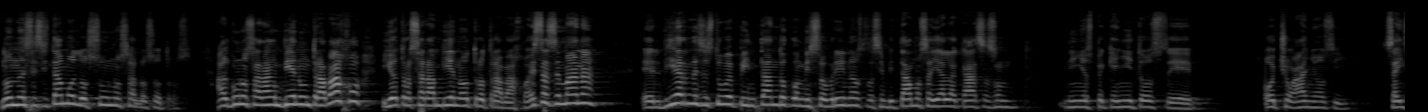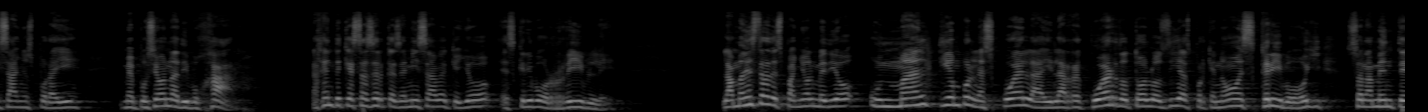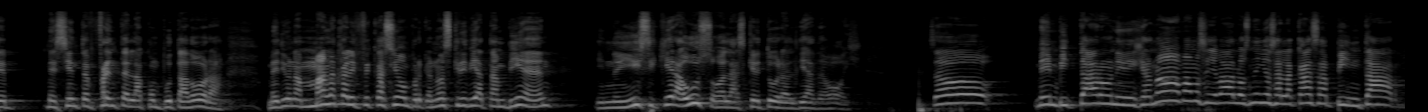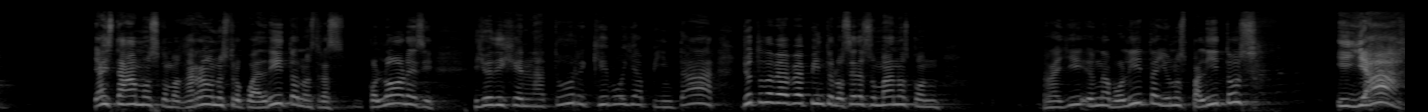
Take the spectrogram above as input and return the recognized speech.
Nos necesitamos los unos a los otros. Algunos harán bien un trabajo y otros harán bien otro trabajo. Esta semana, el viernes estuve pintando con mis sobrinos, los invitamos allá a la casa, son niños pequeñitos de 8 años y seis años por ahí, me pusieron a dibujar. La gente que está cerca de mí sabe que yo escribo horrible. La maestra de español me dio un mal tiempo en la escuela y la recuerdo todos los días porque no escribo, hoy solamente me siento enfrente de la computadora. Me dio una mala calificación porque no escribía tan bien y ni siquiera uso la escritura el día de hoy. So, me invitaron y me dijeron, no, vamos a llevar a los niños a la casa a pintar. Ya estábamos como agarrando nuestro cuadrito, nuestros colores y, yo dije, en la torre, ¿qué voy a pintar? Yo todavía pinto los seres humanos con una bolita y unos palitos y ya.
